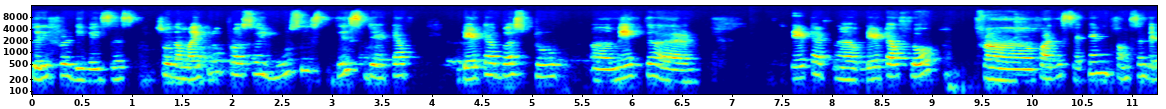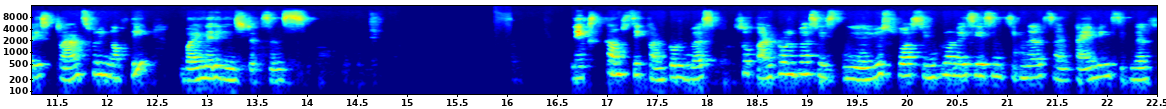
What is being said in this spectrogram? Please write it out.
peripheral devices. So the microprocessor uses this data data bus to uh, make the data uh, data flow from for the second function that is transferring of the binary instructions. Next comes the control bus. So control bus is used for synchronization signals and timing signals.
